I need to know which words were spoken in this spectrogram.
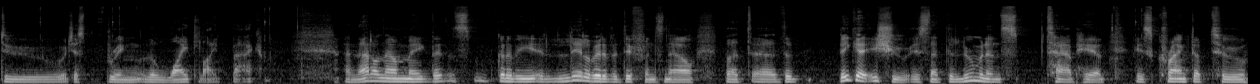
to just bring the white light back. And that'll now make, that's going to be a little bit of a difference now, but uh, the bigger issue is that the luminance tab here is cranked up to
